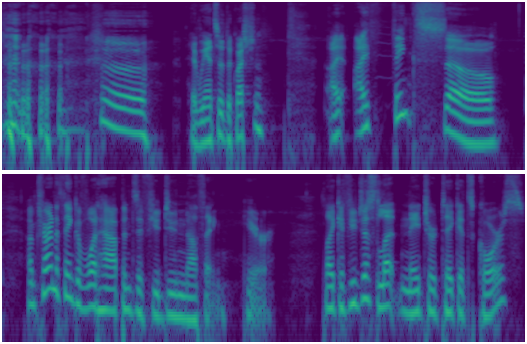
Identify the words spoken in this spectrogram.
Have we answered the question? I I think so. I'm trying to think of what happens if you do nothing here. Like if you just let nature take its course,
